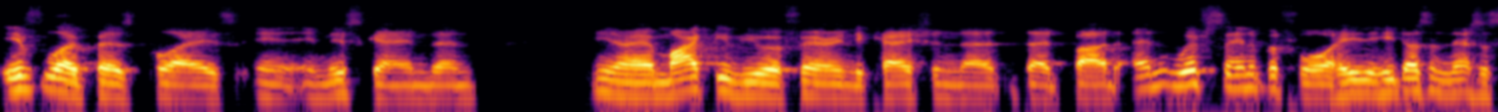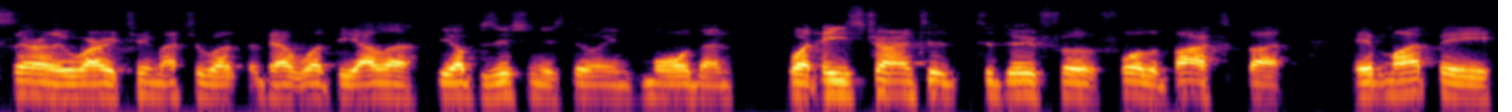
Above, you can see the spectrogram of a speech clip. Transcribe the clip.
if Lopez plays in, in this game, then you know it might give you a fair indication that that Bud, and we've seen it before. He he doesn't necessarily worry too much about about what the other the opposition is doing more than what he's trying to, to do for for the Bucks, but. It might be,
